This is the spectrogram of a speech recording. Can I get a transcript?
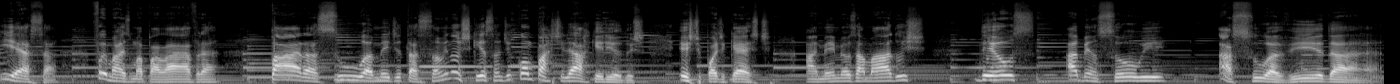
e essa foi mais uma palavra para a sua meditação. E não esqueçam de compartilhar, queridos, este podcast. Amém, meus amados. Deus abençoe a sua vida.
